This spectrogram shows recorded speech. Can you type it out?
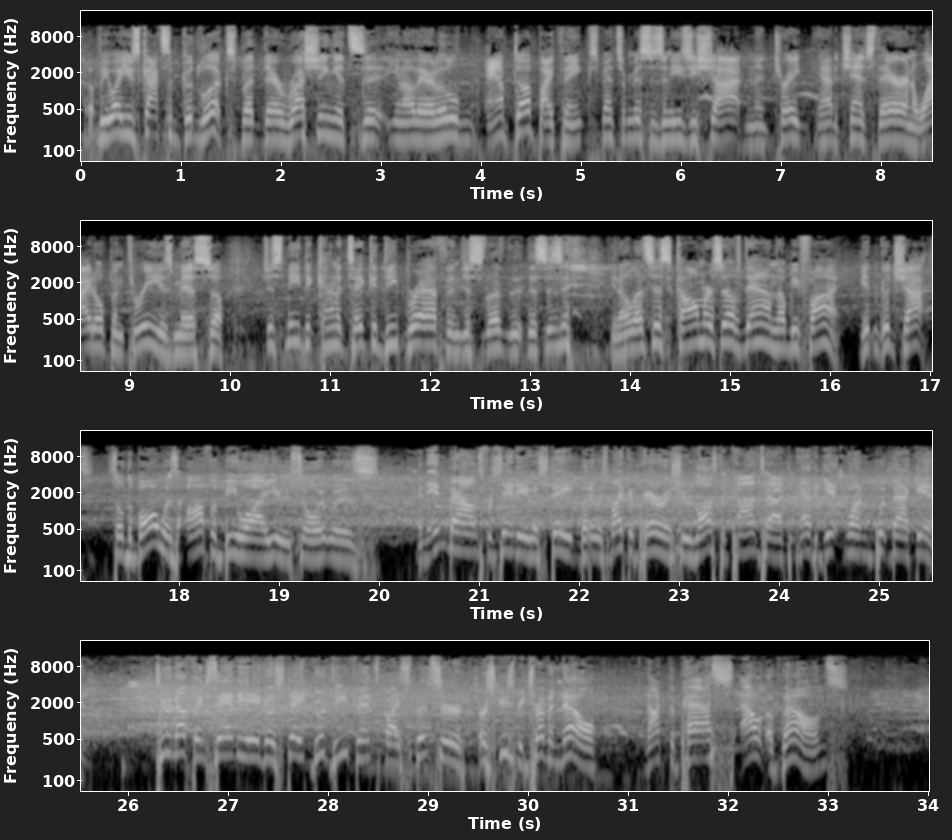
BYU's got some good looks, but they're rushing. It's uh, you know they're a little amped up. I think Spencer misses an easy shot, and then Trey had a chance there, and a wide open three is missed. So just need to kind of take a deep breath and just let this isn't you know let's just calm ourselves down. They'll be fine. Getting good shots. So the ball was off of BYU, so it was an inbounds for San Diego State, but it was Micah Parrish who lost the contact and had to get one put back in. 2 0 San Diego State. Good defense by Spencer, or excuse me, Trevin Knell. Knocked the pass out of bounds.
